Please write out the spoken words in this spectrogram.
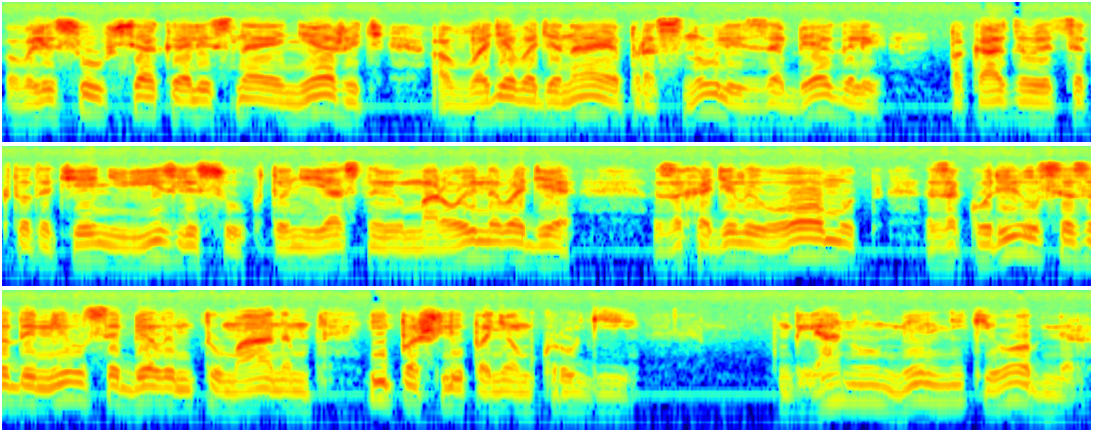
В лесу всякая лесная нежить, а в воде водяная проснулись, забегали. Показывается кто-то тенью из лесу, кто неясную морой на воде. Заходил и омут, закурился, задымился белым туманом, и пошли по нем круги. Глянул мельник и обмер.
